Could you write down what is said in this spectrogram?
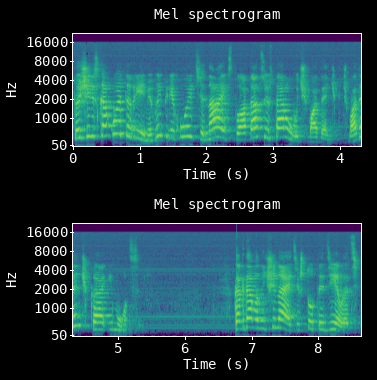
то через какое-то время вы переходите на эксплуатацию второго чемоданчика, чемоданчика эмоций. Когда вы начинаете что-то делать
